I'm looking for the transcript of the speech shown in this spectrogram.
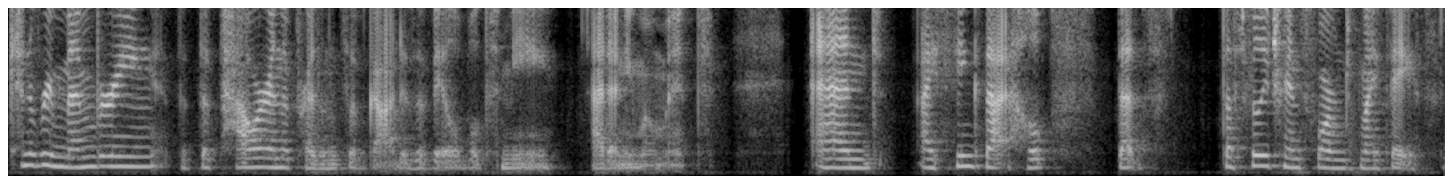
kind of remembering that the power and the presence of God is available to me at any moment. And I think that helps that's that's really transformed my faith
